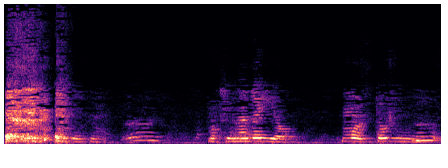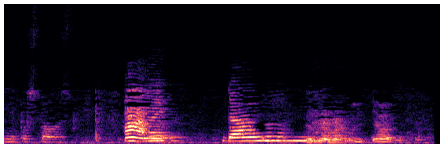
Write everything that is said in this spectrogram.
Не знаю. Может, ей надоело. Может, тоже не, не пусталась. А, она... Да.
